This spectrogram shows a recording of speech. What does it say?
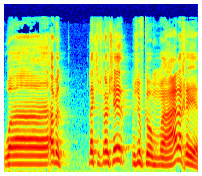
وأبد like subscribe share ونشوفكم على خير.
